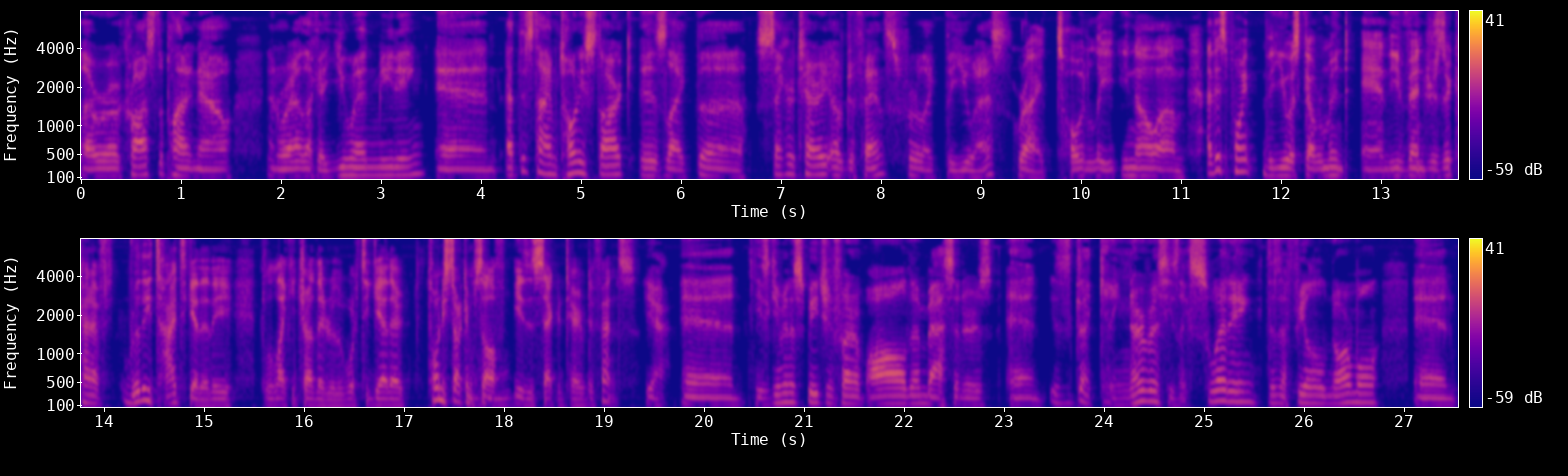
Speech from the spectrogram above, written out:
we're across the planet now, and we're at like a UN meeting. And at this time, Tony Stark is like the Secretary of Defense for like the US. Right, totally. You know, um, at this point, the U.S. government and the Avengers, they're kind of really tied together. They, they like each other, they work together. Tony Stark himself is the Secretary of Defense. Yeah, and he's giving a speech in front of all the ambassadors, and he's like getting nervous. He's like sweating, doesn't feel normal, and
